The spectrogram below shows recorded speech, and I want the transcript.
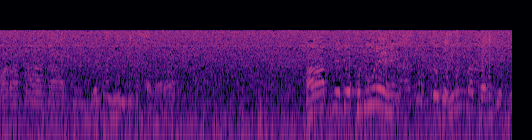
پرمانا سمرا ہاتھ میں جو کھجورے ہیں، ان کو زمین پر پھینک دیتے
